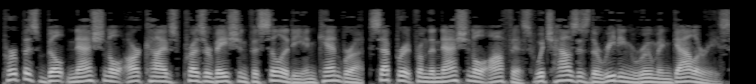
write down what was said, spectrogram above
purpose-built National Archives Preservation Facility in Canberra, separate from the National Office which houses the reading room and galleries.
